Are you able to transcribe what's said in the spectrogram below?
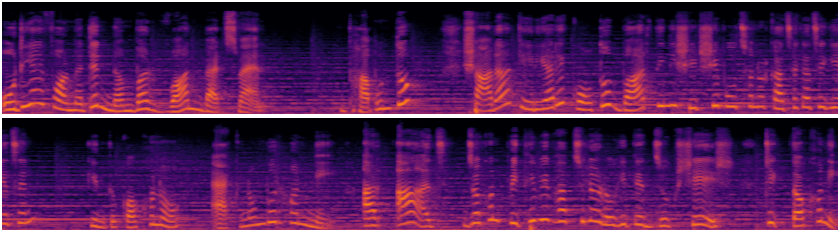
ওডিআই ফরম্যাটের নাম্বার ওয়ান ব্যাটসম্যান। ভাবুন তো সারা কেরিয়ারে কতবার তিনি শীর্ষে পৌঁছানোর কাছাকাছি গিয়েছেন? কিন্তু কখনো এক নম্বর হননি। আর আজ যখন পৃথিবী ভাবছিল রোহিতের যুগ শেষ, ঠিক তখনই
